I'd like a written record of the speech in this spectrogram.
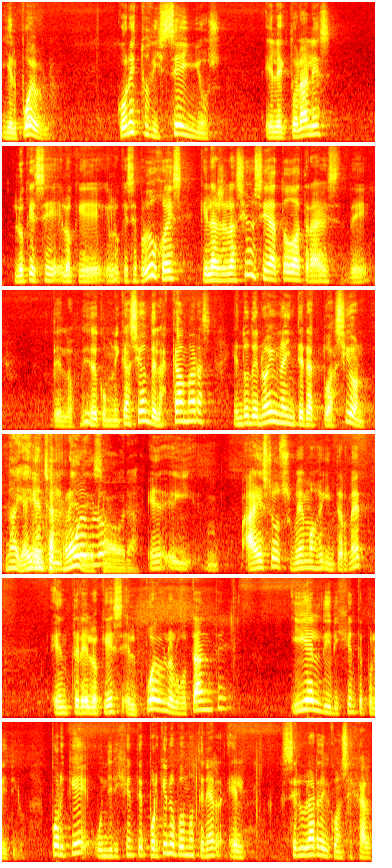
y el pueblo. Con estos diseños electorales, lo que se, lo que, lo que se produjo es que la relación sea todo a través de, los medios de comunicación, de las cámaras, en donde no hay una interactuación no, y hay entre el pueblo, ahora. Eh, y a eso sumemos Internet, entre lo que es el pueblo, el votante y el dirigente político. ¿Por qué un dirigente, por qué no podemos tener el celular del concejal?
